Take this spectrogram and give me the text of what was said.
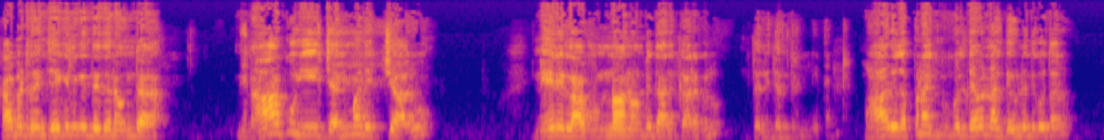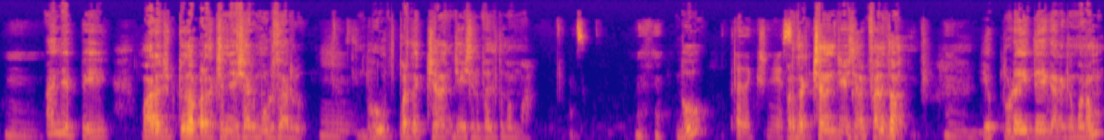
కాబట్టి నేను చేయగలిగింది ఏదైనా ఉందా? నాకు ఈ జన్మనిచ్చారు. నేను ఇలా ఉన్నాను అంటే దానికి కారకులు తల్లిదండ్రి. వారు తప్ప నాకు ఇంకొకరు దేవుడు నాకు దేవుళ్ళు ఎందుకు అవుతారు? అని చెప్పి వారు చుట్టూదా ప్రదక్షిణ చేశారు మూడు సార్లు. భూ ప్రదక్షిణం చేసిన ఫలితం అమ్మ. భూ ప్రదక్షిణ చేసిన ఫలితం. ఎప్పుడైతే కనుక మనం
